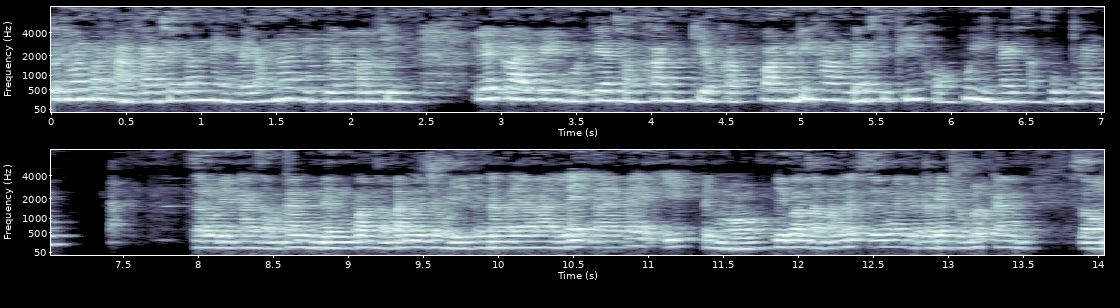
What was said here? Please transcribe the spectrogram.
สะท้อนปัญหาการใช้ตำแหน่งและอำนาจบิดเบือนความจริงและกลายเป็นบทเรียนสำคัญเกี่ยวกับความยุติธรรมและสิทธิของผู้หญิงในสังคมไทยสรุปการสำคัญหนึ่งความสัมพันธ์โดยเฉวีเป็นนางพยาบาลและนายแพทย์อีฟเป็นหมอมีความสัมพันธ์ลึกซึ้งไม่จดทะเบียนสมรสกันสอง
